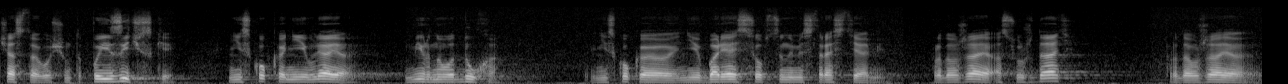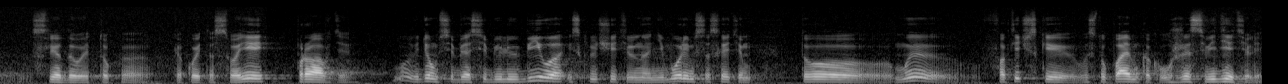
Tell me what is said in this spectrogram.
часто, в общем-то, по-язычески, нисколько не являя мирного духа, нисколько не борясь с собственными страстями, продолжая осуждать, продолжая следовать только какой-то своей правде, ну, ведем себя себелюбиво исключительно, не боремся с этим, то мы фактически выступаем как уже свидетели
